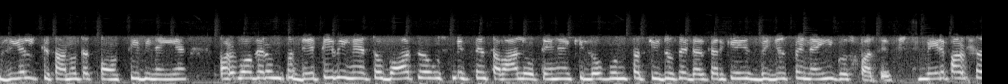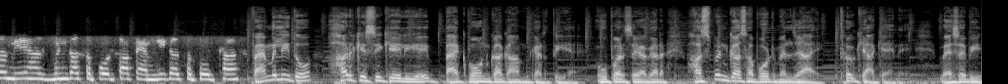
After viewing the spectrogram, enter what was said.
रियल किसानों तक पहुँचती भी नहीं है। और वो अगर उनको देते भी हैं तो बहुत उसमें इतने सवाल होते हैं कि लोग उन सब चीज़ों से डर करके इस बिज़नेस में नहीं घुस पाते। मेरे पास मेरे हस्बैंड का सपोर्ट था फैमिली का सपोर्ट था। फैमिली तो हर किसी के लिए बैकबोन का काम करती है। ऊपर से अगर हस्बैंड का सपोर्ट मिल जाए तो क्या कहने? वैसे भी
